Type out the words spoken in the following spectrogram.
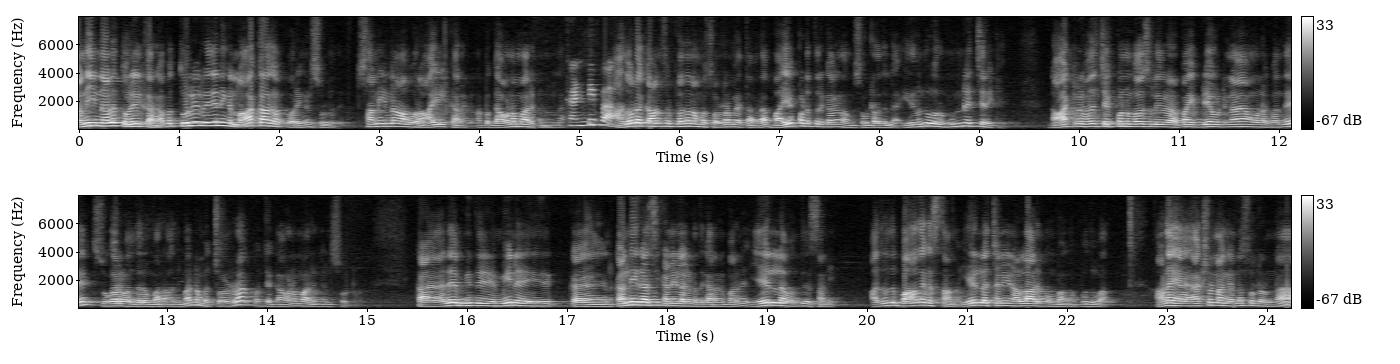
சனினால தொழில்காரன் அப்ப தொழில் ரீதியா நீங்க லாக் ஆக போறீங்கன்னு சொல்லுது. சனின்னா ஒரு ஆயுள் காரகன் அப்ப கவனமா இருக்கணும்ல. கண்டிப்பா. அதோட கான்செப்ட்ல தான் நம்ம சொல்றோமே தவிர பயப்படுத்துறதுக்காக நம்ம சொல்றது இல்ல இது வந்து ஒரு முன்னெச்சரிக்கை. டாக்டர் வந்து செக் பண்ணும்போது சொல்லிடுறாப்பா இப்படியே விட்டினா உனக்கு வந்து சுகர் வந்துடும் பாரு. அது மாதிரி நம்ம சொல்கிறோம் கொஞ்சம் கவனமாக இருங்கன்னு சொல்கிறோம் க அதே மீது மீன் இது க கன்னி ராசி கன்னி லக்னத்துக்காரங்க பாருங்கள் ஏழில் வந்து சனி. அது வந்து பாதகஸ்தானம். ஏழில் சனி நல்லா இருக்கும்பாங்க பொதுவாக ஆனால் ஆக்சுவலாக நாங்கள் என்ன சொல்கிறோம்னா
